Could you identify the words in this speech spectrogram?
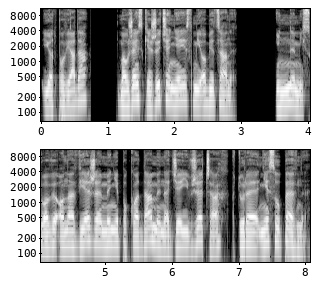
I odpowiada: Małżeńskie życie nie jest mi obiecane. Innymi słowy, ona wie, że my nie pokładamy nadziei w rzeczach, które nie są pewne.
